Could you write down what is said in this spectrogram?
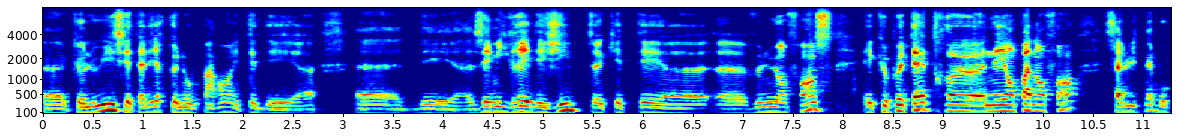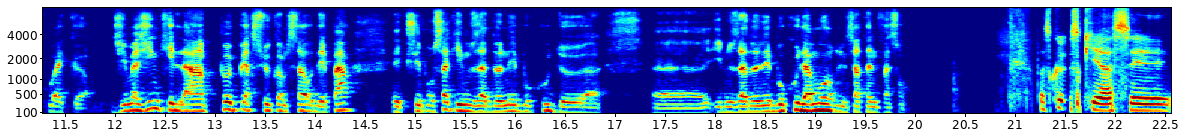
euh, que lui, c'est-à-dire que nos parents étaient des, euh, euh, des émigrés d'Égypte qui étaient venus en France et que peut-être, n'ayant pas d'enfants, ça lui tenait beaucoup à cœur. J'imagine qu'il l'a un peu perçu comme ça au départ et que c'est pour ça qu'il nous a donné beaucoup de, il nous a donné beaucoup d'amour d'une certaine façon. Parce que ce qui est assez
